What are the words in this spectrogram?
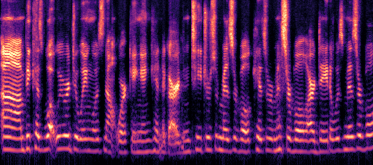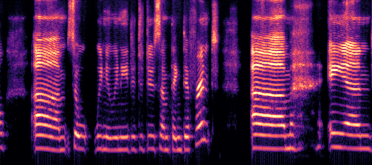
um, because what we were doing was not working in kindergarten. Teachers were miserable, kids were miserable, our data was miserable. Um, so we knew we needed to do something different. Um, and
